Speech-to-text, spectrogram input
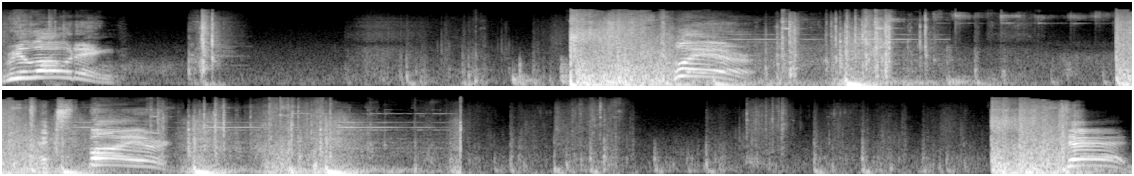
Reloading! Clear! Expired! Dead!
